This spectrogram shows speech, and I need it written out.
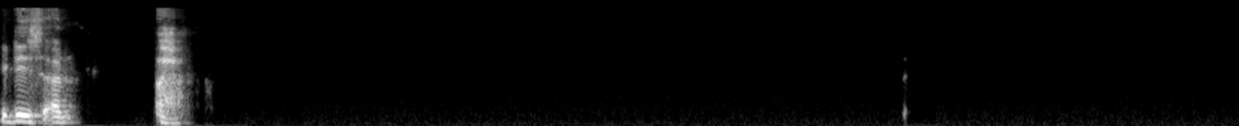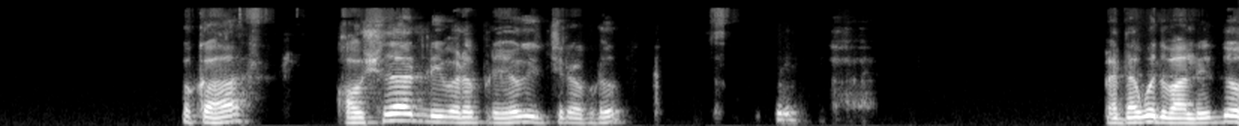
It is an ఒక ఔషధాన్ని మనం ప్రయోగించినప్పుడు అంతకుముందు వాళ్ళు ఎందు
